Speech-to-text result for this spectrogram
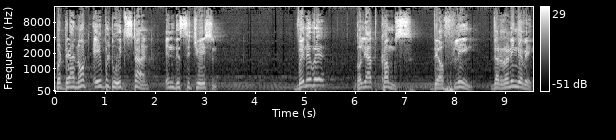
but they are not able to withstand in this situation. Whenever Goliath comes, they are fleeing, they are running away.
